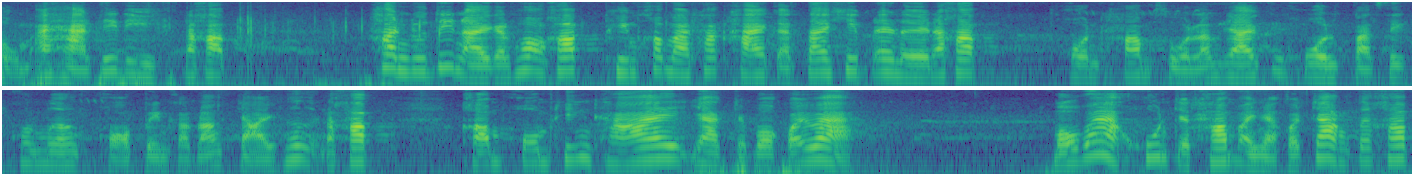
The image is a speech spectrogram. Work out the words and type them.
สมอาหารที่ดีนะครับ ท่านอยู่ที่ไหนกันพ่องครับ พิมพ์เข้ามาทักทายกันใต้คลิปได้เลยนะครับ คนทำสวนลำไยผู้คนปัดซิกคนเมืองขอเป็นกำลังใจให้นะครับคำคมทิ้งท้ายอยากจะบอกไว้ว่า บอกว่าคุณจะทำอะไรอย่างก็จ้างนะครับ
